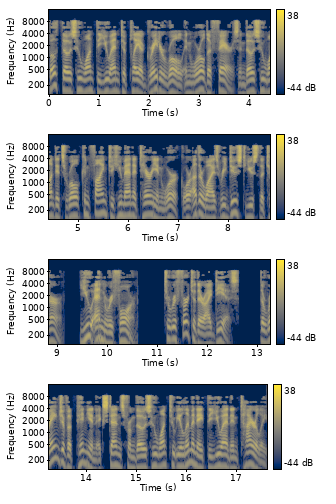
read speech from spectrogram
Both those who want the UN to play a greater role in world affairs and those who want its role confined to humanitarian work or otherwise reduced use the term, UN reform, to refer to their ideas. The range of opinion extends from those who want to eliminate the UN entirely,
